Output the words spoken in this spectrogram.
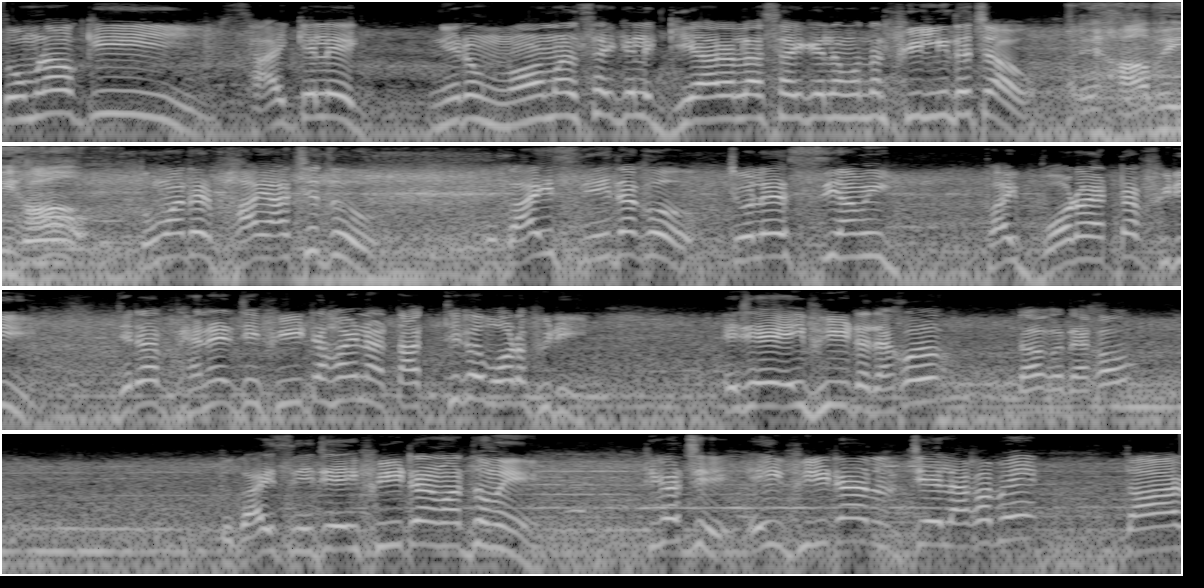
তোমরাও কি সাইকেলে এরকম নর্মাল সাইকেলে গিয়ারওয়ালা সাইকেলের মতন ফিল নিতে চাও? আরে হ্যাঁ ভাই হ্যাঁ। তোমাদের ভাই আছে তো? তো গাইস এই দেখো চলে এসেছি আমি ভাই বড় একটা ফ্রি যেটা ভ্যানের যে ফ্রিটা হয় না তার থেকেও বড় ফ্রি এই যে এই ফ্রিটা দেখো দেখো দেখো। তো গাইস এই যে এই ফ্রিটার মাধ্যমে ঠিক আছে? এই ফ্রিটা যে লাগাবে তার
